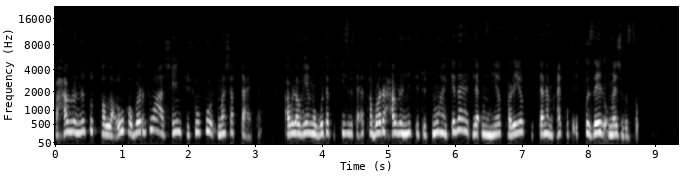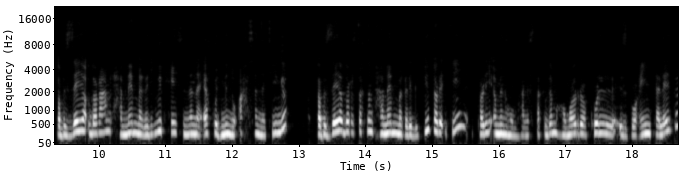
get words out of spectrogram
وحاولوا إن أنتوا تطلعوها برده عشان تشوفوا القماشة بتاعتها. أو لو هي موجودة في الكيس بتاعتها بره حاولوا إن أنتوا تتنوها كده هتلاقوا إن هي طرية وبتتنى معاكم في ايدكم زي القماش بالظبط. طب إزاي أقدر أعمل حمام مغربي بحيث إن أنا آخد منه أحسن نتيجة؟ طب إزاي أقدر أستخدم حمام مغربي؟ في طريقتين طريقة منهم هنستخدمها مرة كل أسبوعين ثلاثة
